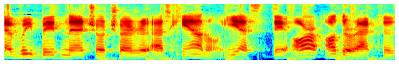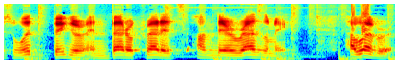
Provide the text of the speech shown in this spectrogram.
every bit natural treasure as Keanu. Yes, there are other actors with bigger and better credits on their resume. However,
